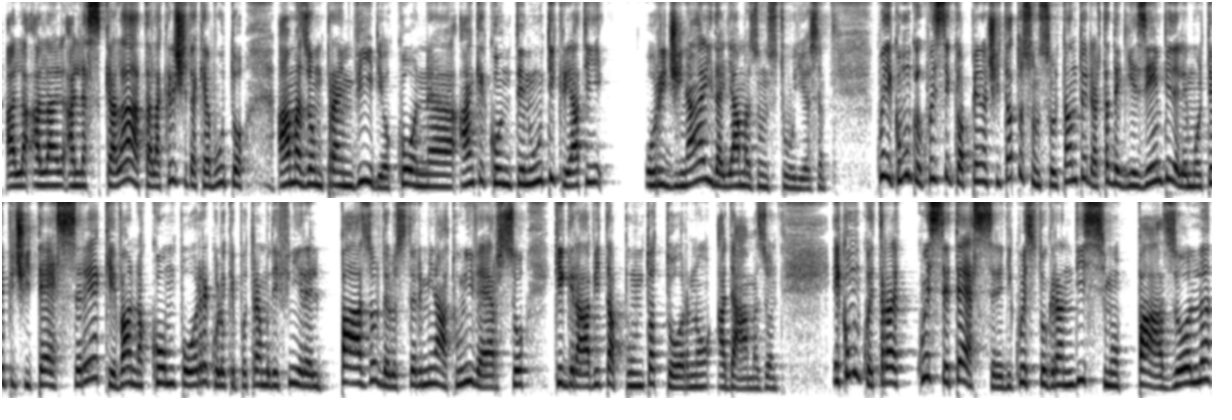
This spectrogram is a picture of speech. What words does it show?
alla, alla, alla scalata, alla crescita che ha avuto Amazon Prime Video con uh, anche contenuti creati originali dagli Amazon Studios. Quindi comunque questi che ho appena citato sono soltanto in realtà degli esempi delle molteplici tessere che vanno a comporre quello che potremmo definire il puzzle dello sterminato universo che gravita appunto attorno ad Amazon. E comunque tra queste tessere di questo grandissimo puzzle,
